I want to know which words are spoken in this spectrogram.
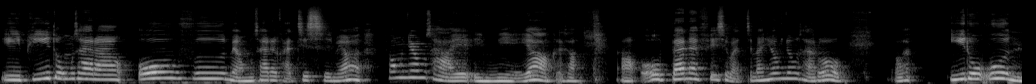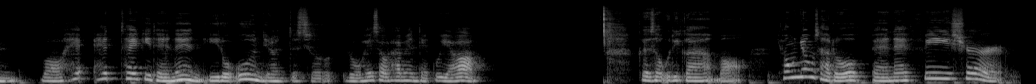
이 비동사랑 of 명사를 같이 쓰면 형용사의 의미예요. 그래서 어, a benefit이 맞지만 형용사로 어, 이로운 뭐 혜, 혜택이 되는 이로운 이런 뜻으로 해석을 하면 되고요. 그래서 우리가 뭐 형용사로 beneficial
